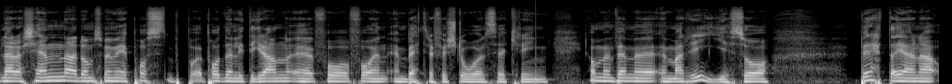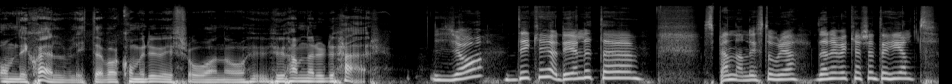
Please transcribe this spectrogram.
lära känna de som är med i podden lite grann, eh, få, få en, en, bättre förståelse kring, ja men vem är Marie? Så berätta gärna om dig själv lite, var kommer du ifrån och hur, hur hamnade du här? Ja, det kan jag. Det är en lite spännande historia. Den är väl kanske inte helt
